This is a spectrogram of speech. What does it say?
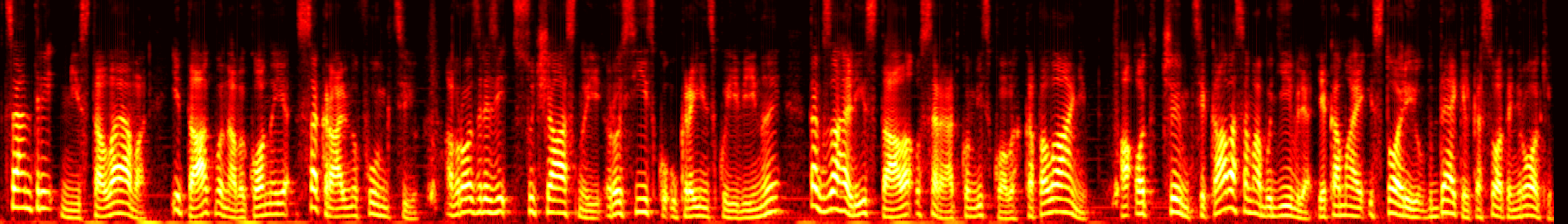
в центрі міста Лева. І так вона виконує сакральну функцію. А в розрізі сучасної російсько-української війни так взагалі стала осередком військових капеланів. А от чим цікава сама будівля, яка має історію в декілька сотень років,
